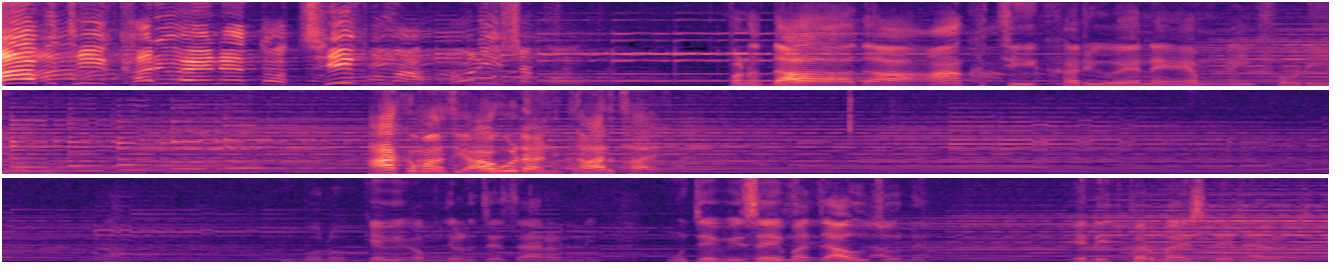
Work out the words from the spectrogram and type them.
આપથી ખર્યું એને તો છીપમાં ફોડી શકો. પણ દાદ આંખથી ખર્યું એને એમ નહીં ફોડી શકો. આંખમાંથી આહુડાની ધાર થાય. બોલો, કેવી સમજણ છે ચારણની? હું જે વિષયમાં જાઉં છું ને, એની જ ફરમાઈશ લઈને આવ્યા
